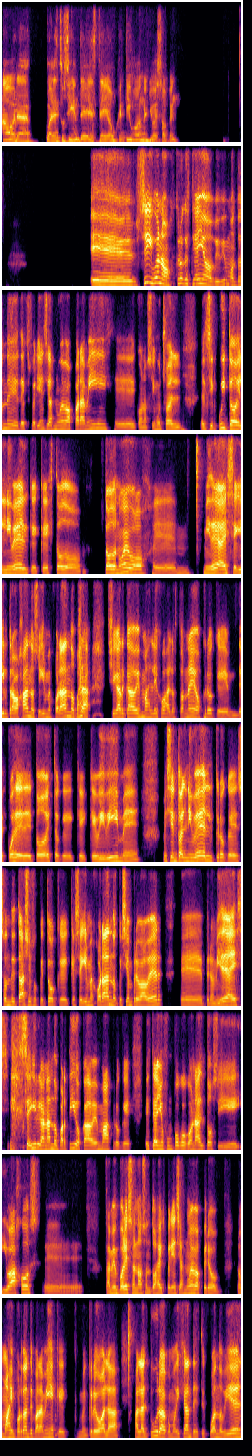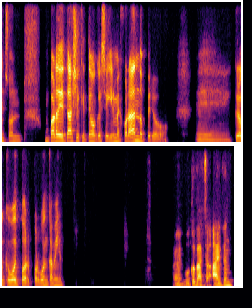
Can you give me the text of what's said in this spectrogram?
ahora, ¿cuál es tu siguiente este, objetivo en el US Open? Eh, sí, bueno, creo que este año viví un montón de, experiencias nuevas para mí, eh, conocí mucho el, circuito, el nivel, que es todo todo nuevo. Eh, mi idea es seguir trabajando, seguir mejorando para llegar cada vez más lejos a los torneos. Creo que después de, todo esto que, que, que viví, me, me, siento al nivel. Creo que son detalles los que tengo que, seguir mejorando, que siempre va a haber. Eh, pero mi idea es seguir ganando partidos cada vez más. Creo que este año fue un poco con altos y, y bajos. Eh, también por eso, ¿no? Son todas experiencias nuevas, pero lo más importante para mí es que me creo a la, a la altura, como dije antes, estoy jugando bien, son un par de detalles que tengo que seguir mejorando, pero eh, creo que voy por, por buen camino. All right, we'll go back to Ivan.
